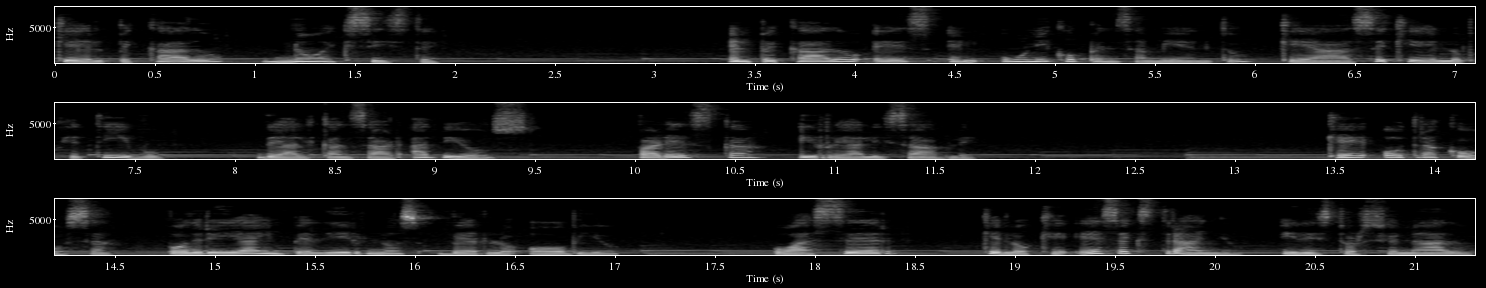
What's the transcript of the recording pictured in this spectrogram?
que el pecado no existe. El pecado es el único pensamiento que hace que el objetivo de alcanzar a Dios parezca irrealizable. ¿Qué otra cosa podría impedirnos ver lo obvio o hacer que lo que es extraño y distorsionado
